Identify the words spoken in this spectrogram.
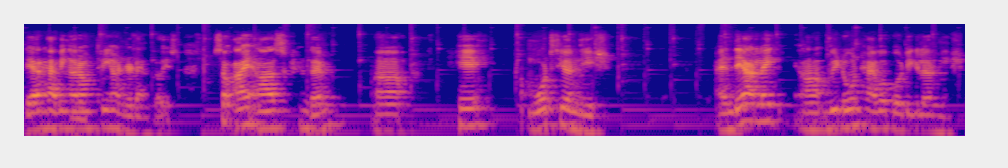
They are having around 300 employees. So I asked them, uh, hey, what's your niche? And they are like, uh, we don't have a particular niche.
